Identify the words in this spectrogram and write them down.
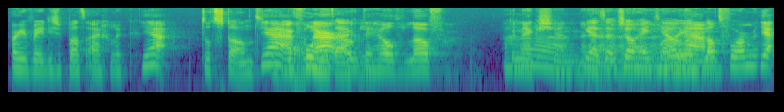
Ayurvedische pad eigenlijk ja. tot stand. Ja, en begon vandaar ook eigenlijk? de Health Love Connection. Ah. Ja, zo, zo heet eh, jouw oh ja. platform. Ja.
